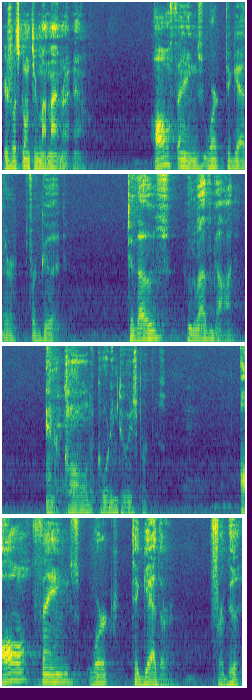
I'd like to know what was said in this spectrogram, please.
Here's what's going through my mind right now all things work together for good to those who love God and are called according to his purpose. All things work together for good.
